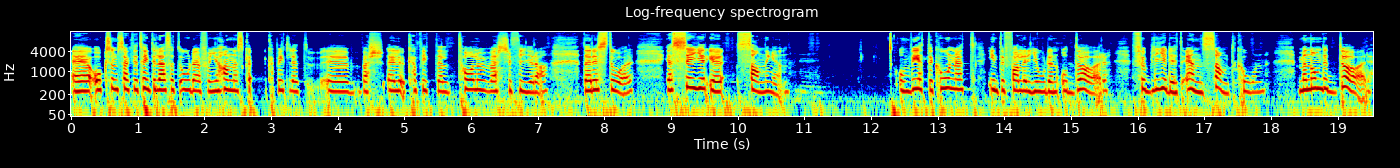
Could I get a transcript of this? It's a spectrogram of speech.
Eh, och som sagt, jag tänkte läsa ett ord där från Johannes kapitlet, eh, vers, eller kapitel 12, vers 24. Där det står, jag säger er sanningen. Om vetekornet inte faller i jorden och dör, förblir det ett ensamt korn. Men om det dör,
